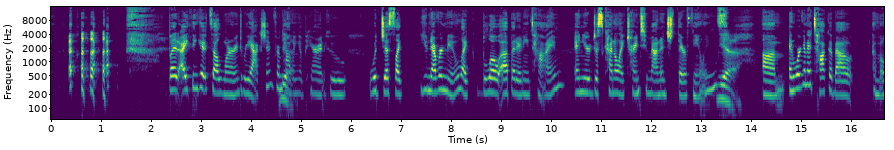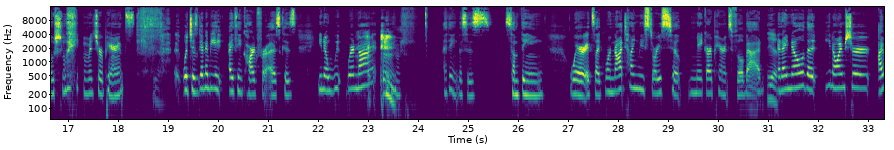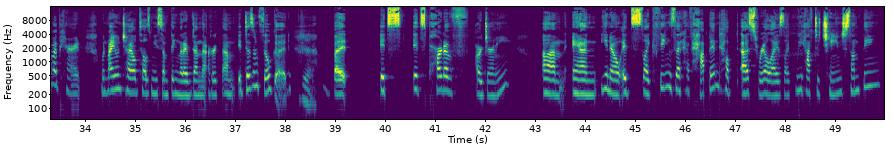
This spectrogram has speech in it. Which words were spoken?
but I think it's a learned reaction from Yeah. having a parent who would just like you never knew like blow up at any time and you're just kind of like trying to manage their feelings. Yeah, Um and we're going to talk about emotionally immature parents yeah. which is going to be I think hard for us cuz you know we we're not I think this is something where it's like we're not telling these stories to make our parents feel bad yeah. and I know that, you know, I'm sure I'm a parent. When my own child tells me something that I've done that hurt them, it doesn't feel good, yeah. but it's it's part of our journey. Um and you know, it's like things that have happened helped us realize like we have to change something.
